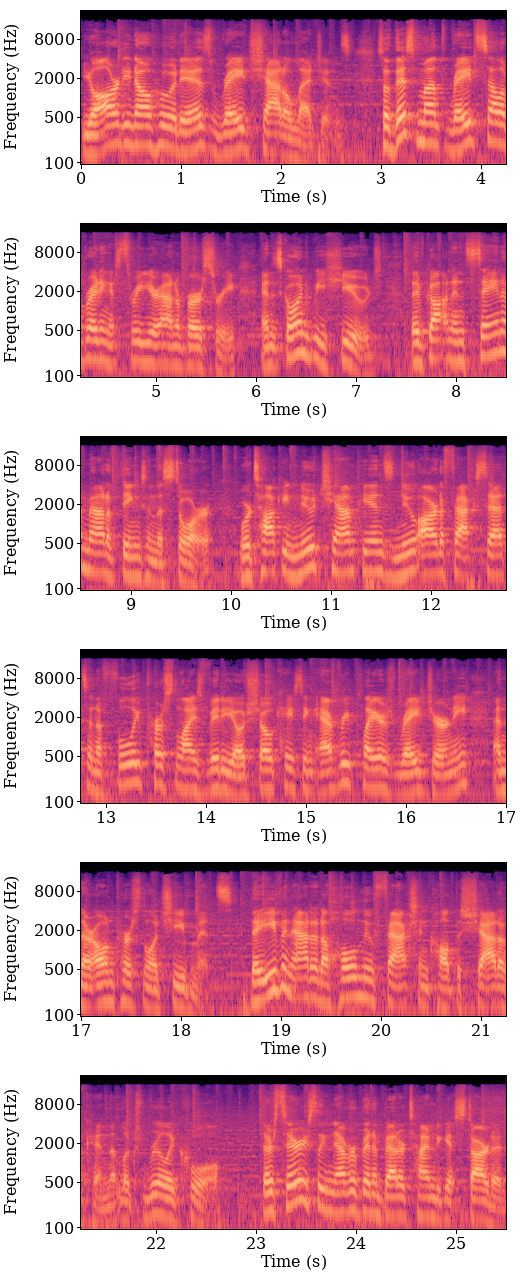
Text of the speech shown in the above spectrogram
You already know who it is, Raid Shadow Legends. So this month, Raid's celebrating its three year anniversary, and it's going to be huge. They've got an insane amount of things in the store. We're talking new champions, new artifact sets, and a fully personalized video showcasing every player's raid journey and their own personal achievements. They even added a whole new faction called the Shadowkin that looks really cool. There's seriously never been a better time to get started.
